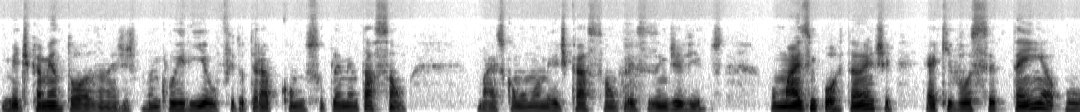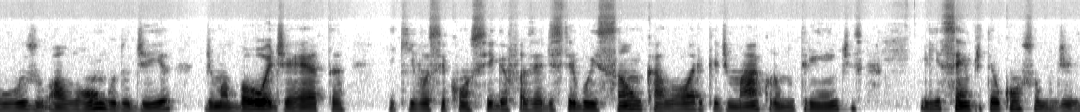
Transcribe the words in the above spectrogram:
medicamentosa, né? a gente não incluiria o fitoterápico como suplementação, mas como uma medicação para esses indivíduos. O mais importante é que você tenha o uso ao longo do dia de uma boa dieta e que você consiga fazer a distribuição calórica de macronutrientes e sempre ter o consumo de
